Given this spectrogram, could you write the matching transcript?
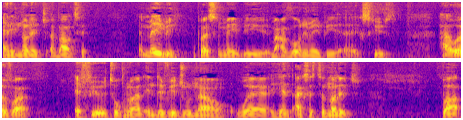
any knowledge about it, then maybe a person may be ma'zur, may be uh, excused. However, if you're talking about an individual now where he has access to knowledge, but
